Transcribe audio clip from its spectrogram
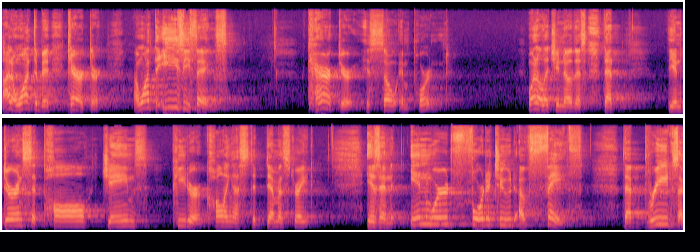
I don't want to be character. I want the easy things. Character is so important. I want to let you know this that the endurance that Paul, James, Peter calling us to demonstrate is an inward fortitude of faith that breeds a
